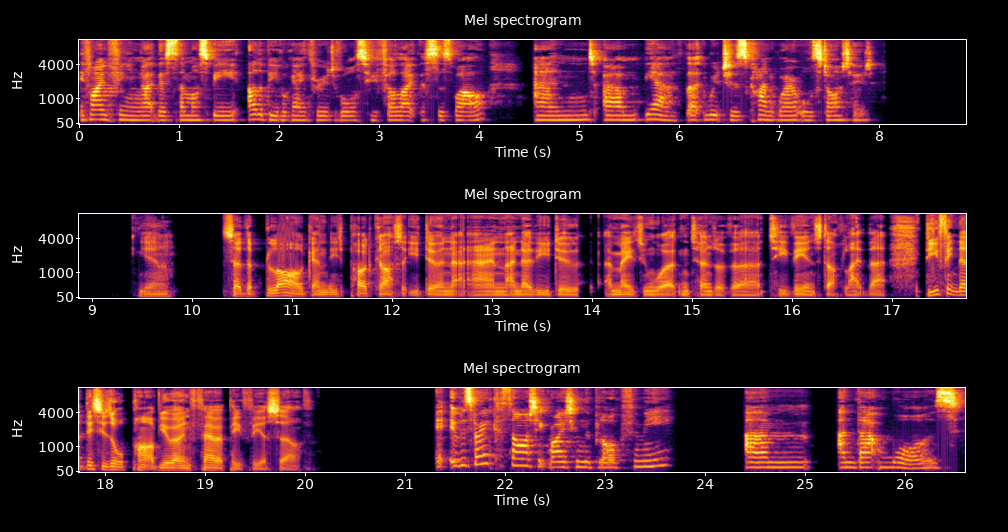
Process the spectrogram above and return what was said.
if I'm feeling like this, there must be other people going through divorce who feel like this as well. And um, yeah, that which is kind of where it all started. Yeah. So the blog and these podcasts that you do, and, and I know that you do amazing work in terms of uh, TV and stuff like that. Do you think that this is all part of your own therapy for yourself? It, it was very cathartic writing the blog for me, um, and that was,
